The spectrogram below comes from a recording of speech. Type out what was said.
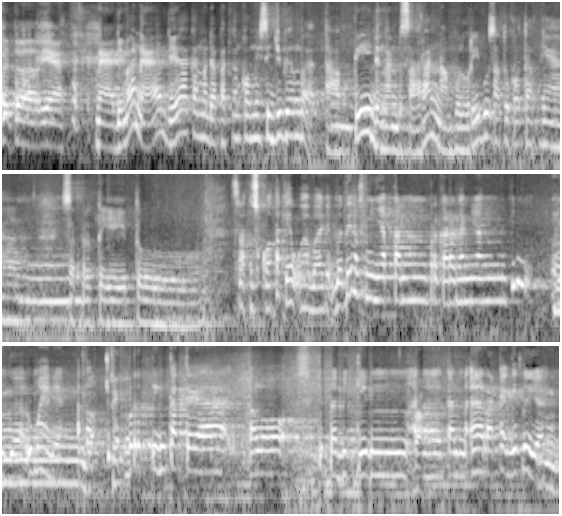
betul ya. Nah, di mana dia akan mendapatkan komisi juga mbak, tapi dengan besaran 60.000 satu kotaknya. Seperti itu. 100 kotak ya wah banyak berarti harus menyiapkan perkarangan yang mungkin juga lumayan ya atau enggak cukup sih. bertingkat kayak kalau kita bikin Rak. eh, kan eh, rak kayak gitu ya Hmm,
